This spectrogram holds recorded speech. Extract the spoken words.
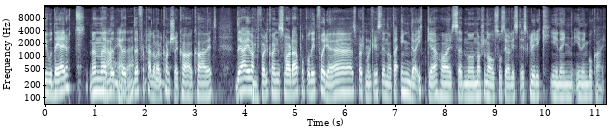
jo, det er rødt, men eh, Ja, det, er det, det? det forteller vel kanskje hva, hva jeg vet. Det jeg i hvert fall kan svare deg på på ditt forrige spørsmål, Kristine, at jeg enda ikke har sett noe nasjonalsosialistisk lyrikk i den, i den boka her.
